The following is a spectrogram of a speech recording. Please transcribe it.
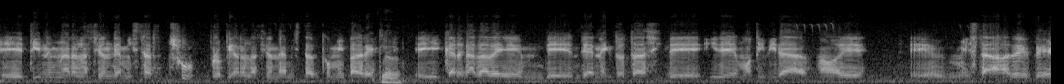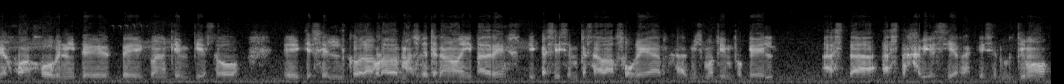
eh, tienen una relación de amistad, su propia relación de amistad con mi padre, eh, cargada de, anécdotas y de, y de emotividad, ¿no? Eh, eh, está desde Juanjo Benítez, con el que empiezo, eh, que es el colaborador más veterano de mi padre, que casi se empezaba a foguear al mismo tiempo que él, hasta, hasta Javier Sierra, que es el último,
